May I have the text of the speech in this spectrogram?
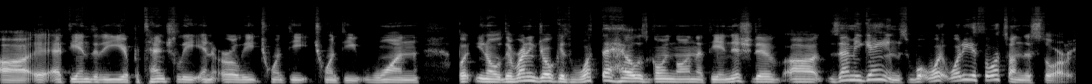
uh, at the end of the year, potentially in early 2021. But you know, the running joke is, what the hell is going on at the initiative? Uh, Zemi Games. What, what, what are your thoughts on this story?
